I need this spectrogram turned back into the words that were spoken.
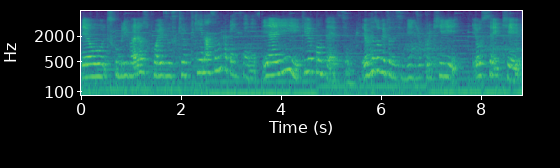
eu descobri várias coisas que eu fiquei, nossa, eu nunca pensei nisso. E aí, o que acontece? Eu resolvi fazer esse vídeo porque eu sei que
